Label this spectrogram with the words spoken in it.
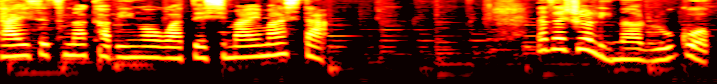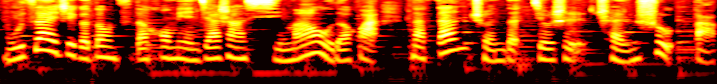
大切な花瓶を割ってしまいました。那在这里呢，如果不在这个动词的后面加上喜猫的话，那单纯的就是陈述把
